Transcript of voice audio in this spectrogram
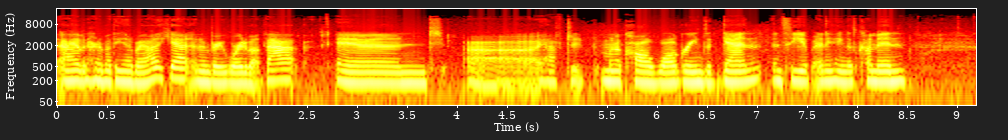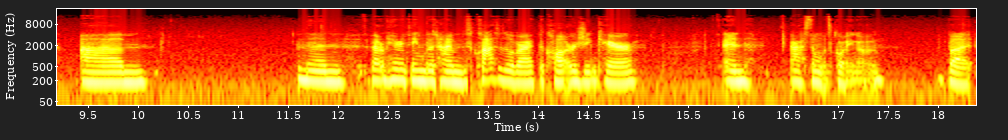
I haven't heard about the antibiotic yet and I'm very worried about that. And uh, I have to, I'm gonna call Walgreens again and see if anything has come in. Um, and then if I don't hear anything by the time this class is over, I have to call urgent care and ask them what's going on. But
